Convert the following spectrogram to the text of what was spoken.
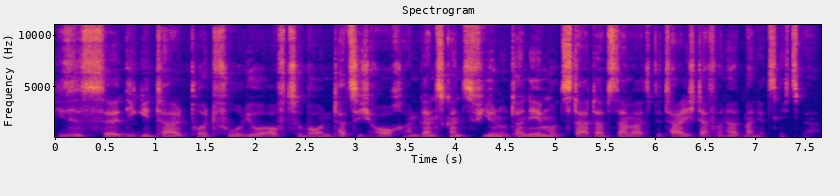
dieses äh, Digitalportfolio aufzubauen und hat sich auch an ganz, ganz vielen Unternehmen und Startups damals beteiligt. Davon hört man jetzt nichts mehr.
